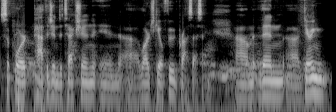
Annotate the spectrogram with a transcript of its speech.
support pathogen detection in uh, large scale food processing. Um, then uh, during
